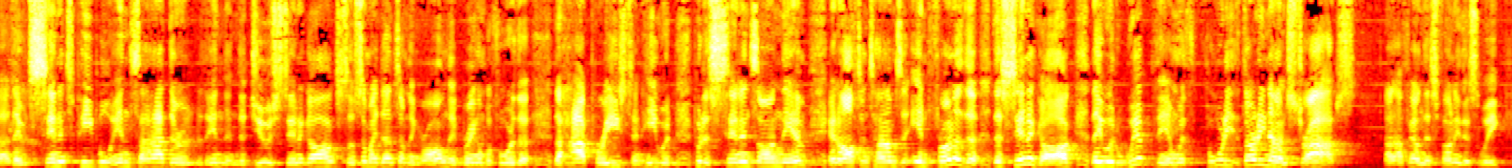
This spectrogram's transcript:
uh, they would sentence people inside their, in the, in the Jewish synagogues. So somebody done something wrong, they'd bring them before the, the high priest and he would put a sentence on them. And oftentimes in front of the, the synagogue, they would whip them with 40, 39 stripes. I, I found this funny this week.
